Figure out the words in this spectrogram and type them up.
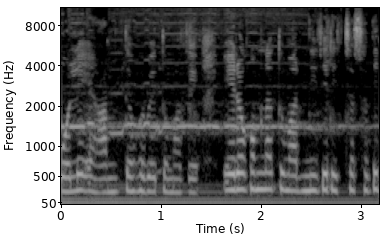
বলে আনতে হবে তোমাকে। এরকম না তোমার নিজের ইচ্ছার স্বাধীন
